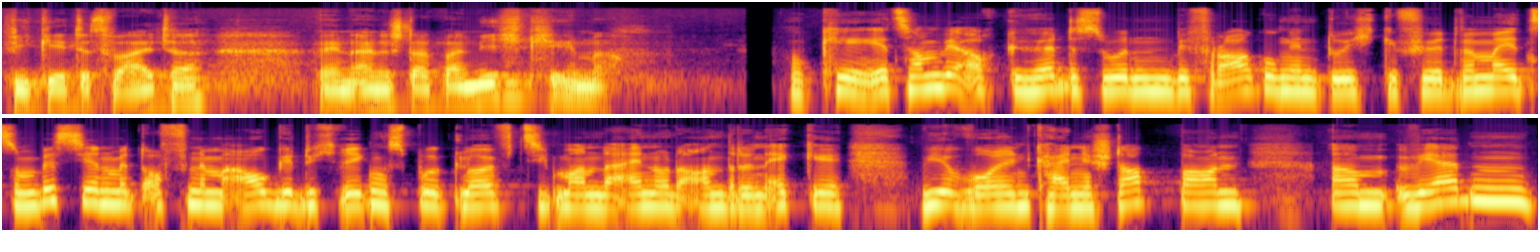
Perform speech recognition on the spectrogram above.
Wie geht es weiter, wenn eine Stadtbahn nicht käme? Okay, jetzt haben wir auch gehört, es wurden Befragungen durchgeführt. Wenn man jetzt so ein bisschen mit offenem Auge durch Regensburg läuft, sieht man an der einen oder anderen Ecke, wir wollen keine Stadtbahn. Ähm, werden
